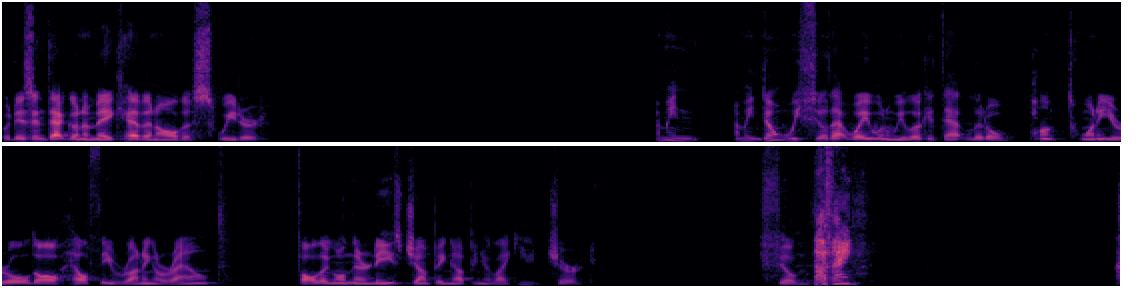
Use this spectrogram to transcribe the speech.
But isn't that going to make heaven all the sweeter? I mean, I mean, don't we feel that way when we look at that little punk 20 year old all healthy running around, falling on their knees, jumping up, and you're like, you jerk? You feel nothing?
